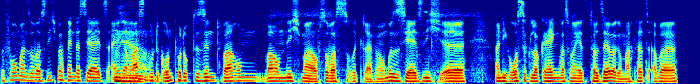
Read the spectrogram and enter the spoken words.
bevor man sowas nicht macht, wenn das ja jetzt einigermaßen Ja. gute Grundprodukte sind, warum, warum nicht mal auf sowas zurückgreifen? Man muss es ja jetzt nicht äh, an die große Glocke hängen, was man jetzt toll selber gemacht hat, aber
